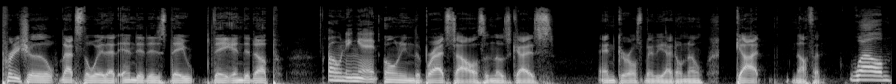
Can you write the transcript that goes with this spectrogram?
pretty sure that's the way that ended. Is they they ended up Owning it. owning the Brad Styles, and those guys and girls, maybe I don't know, got nothing. Well,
